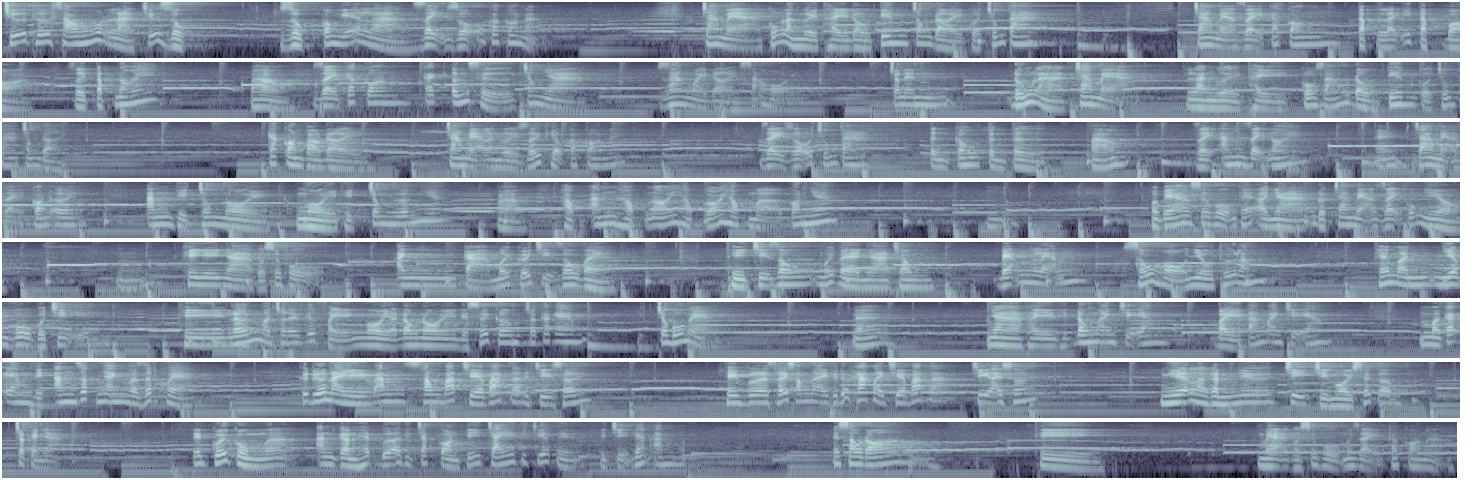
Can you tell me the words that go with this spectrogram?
chữ thứ sáu là chữ dục. Dục có nghĩa là dạy dỗ các con ạ. Cha mẹ cũng là người thầy đầu tiên trong đời của chúng ta. Cha mẹ dạy các con tập lẫy, tập bò, rồi tập nói. Vào, dạy các con cách ứng xử trong nhà, ra ngoài đời xã hội. Cho nên đúng là cha mẹ là người thầy cô giáo đầu tiên của chúng ta trong đời. Các con vào đời cha mẹ là người giới thiệu các con đấy dạy dỗ chúng ta từng câu từng từ báo dạy ăn dạy nói. Đấy, cha mẹ dạy con ơi ăn thì trông nồi ngồi thì trông hướng nhé. À, học ăn học nói học gói học mở con nhé. Ừ hồi bé sư phụ cũng thế, ở nhà cũng được cha mẹ dạy cũng nhiều ừ. khi nhà của sư phụ, anh cả mới cưới chị dâu về, thì chị dâu mới về nhà chồng, bẽn lẽn, xấu hổ nhiều thứ lắm thế mà nhiệm vụ của chị thì lớn mà cho nên cứ phải ngồi ở đầu nồi để xới cơm cho các em, cho bố mẹ Đấy. nhà thầy thì đông anh chị em bảy tám anh chị em. Mà các em thì ăn rất nhanh và rất khỏe. Cứ đứa này ăn xong bát chìa bát ra để chị sới. Thì vừa sới xong này thì đứa khác lại chia bát ra chị lại sới. Nghĩa là gần như chị chỉ ngồi sới cơm cho cả nhà. Đến cuối cùng à, ăn gần hết bữa thì chắc còn tí cháy tí chiếc thì, thì chị vét ăn. Thế sau đó thì mẹ của sư phụ mới dạy các con ạ à,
